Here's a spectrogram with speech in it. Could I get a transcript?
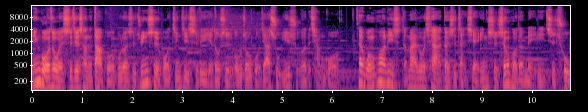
英国作为世界上的大国，不论是军事或经济实力，也都是欧洲国家数一数二的强国。在文化历史的脉络下，更是展现英式生活的美丽之处。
